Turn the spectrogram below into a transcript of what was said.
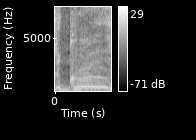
the groove.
